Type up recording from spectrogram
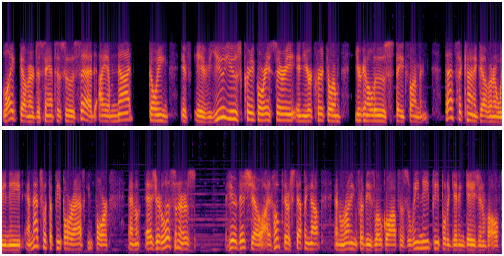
like Governor DeSantis who has said, I am not going if if you use critical race theory in your curriculum, you're going to lose state funding. That's the kind of governor we need, and that's what the people are asking for. And as your listeners hear this show, I hope they're stepping up and running for these local offices. We need people to get engaged and involved.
